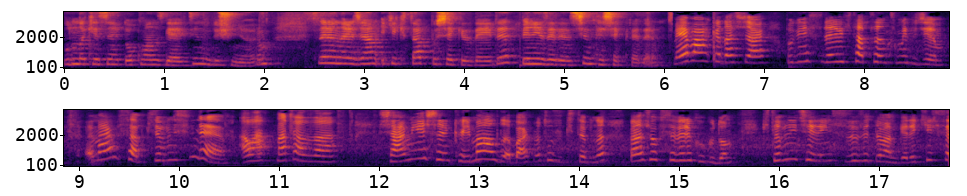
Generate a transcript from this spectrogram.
Bunu da kesinlikle okumanız gerektiğini düşünüyorum. Size önereceğim iki kitap bu şekildeydi. Beni izlediğiniz için teşekkür ederim. Merhaba arkadaşlar. Bugün sizlere bir kitap tanıtımı yapacağım. Ömer Musab kitabın ismi ne? Avatma tadı. Şermin Yaşar'ın kaleme aldığı Abartma Tofu kitabını ben çok severek okudum. Kitabın içeriğini size özetlemem gerekirse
